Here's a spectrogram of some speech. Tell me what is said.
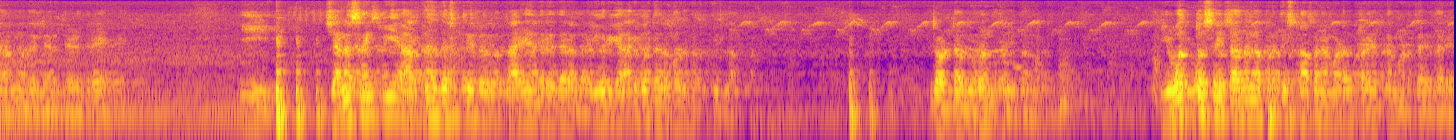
ಧರ್ಮದಲ್ಲಿ ಅಂತ ಹೇಳಿದ್ರೆ, ಈ ಜನಸಂಖ್ಯೆ ಅರ್ಧದಷ್ಟಿರೋ ತಾಯಂದ್ರಿದಾರಲ್ಲ ಇವರಿಗೆ ಯಾರಿಗೂ ಧರ್ಮದ ಹಕ್ಕಿಲ್ಲ ದೊಡ್ಡ ದುರಂತ ಇದನ್ನು ಇವತ್ತು ಸಹಿತ ಅದನ್ನ ಪ್ರತಿಷ್ಠಾಪನೆ ಮಾಡಲು ಪ್ರಯತ್ನ ಮಾಡ್ತಾ ಇದ್ದಾರೆ.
